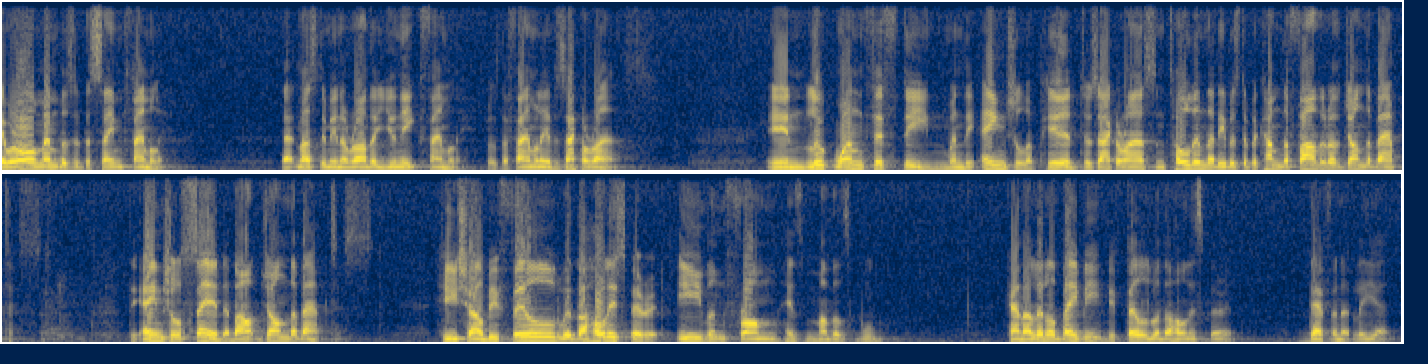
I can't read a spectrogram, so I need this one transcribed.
They were all members of the same family. That must have been a rather unique family. It was the family of Zacharias. In Luke 1:15, when the angel appeared to Zacharias and told him that he was to become the father of John the Baptist, the angel said about John the Baptist, He shall be filled with the Holy Spirit even from his mother's womb. Can a little baby be filled with the Holy Spirit? Definitely yes.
